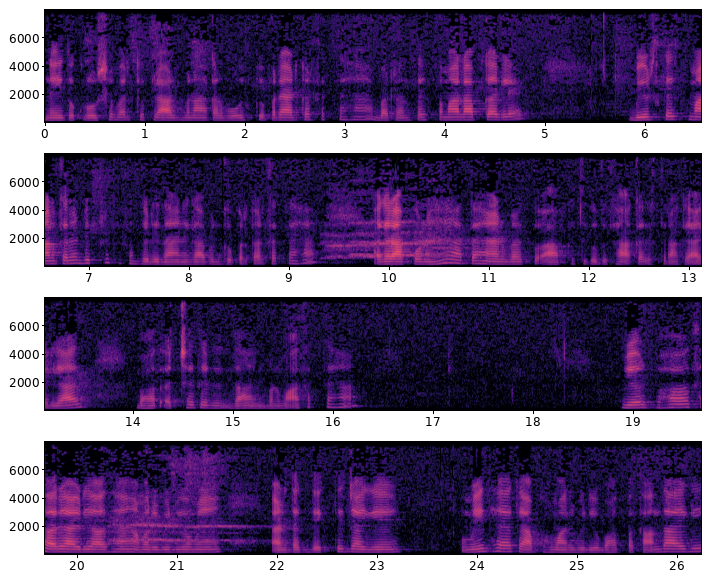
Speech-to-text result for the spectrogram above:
नहीं तो क्रोशे वर्क के फ्लावर्स बनाकर वो इसके ऊपर ऐड कर सकते हैं बटन का इस्तेमाल आप कर लें बीड्स का इस्तेमाल करें डिफरेंट किस्म के डिज़ाइनिंग आप इनके ऊपर कर सकते हैं। अगर आपको नहीं आता हैंड वर्क तो आप किसी को दिखाकर इस तरह के आइडियाज़ बहुत अच्छे से डिज़ाइन बनवा सकते हैं। व्यर्स बहुत सारे आइडियाज़ हैं हमारे वीडियो में एंड तक देखते जाइए। उम्मीद है कि आपको हमारी वीडियो बहुत पसंद आएगी।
